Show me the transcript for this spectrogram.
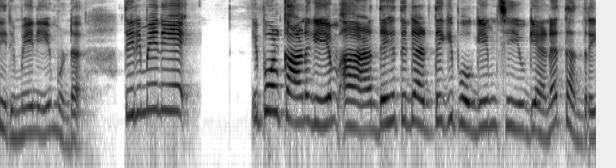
തിരുമേനിയുമുണ്ട് തിരുമേനിയെ ഇപ്പോൾ കാണുകയും അദ്ദേഹത്തിന്റെ അടുത്തേക്ക് പോവുകയും ചെയ്യുകയാണ് തന്ത്രി.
